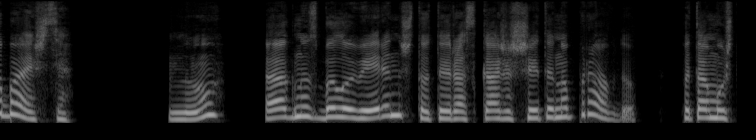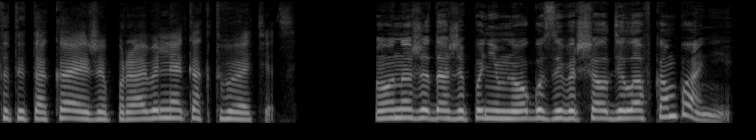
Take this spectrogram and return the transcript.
Итан «Ну, Агнус был уверен, что ты расскажешь Итану правду, потому что ты такая же правильная, как твой отец. Он уже даже понемногу завершал дела в компании,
